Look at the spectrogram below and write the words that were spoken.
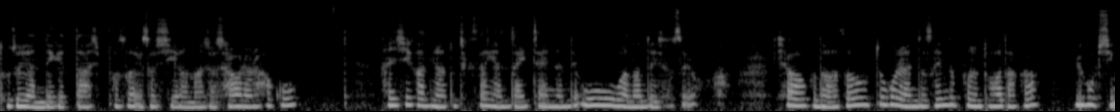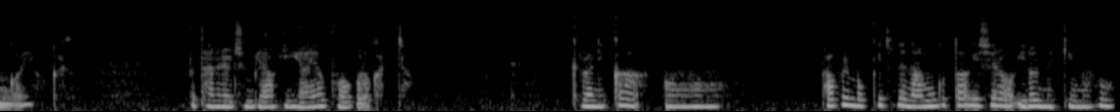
도저히 안 되겠다 싶어서 6시에 일어나서 샤워를 하고 1시간이라도 책상에 앉아 있자 했는데 오, 안 앉아 있었어요. 샤워하고 나와서 쪼그려 앉아서 핸드폰을 또 하다가 7시인 거예요. 그래서 이프타르를 준비하기 위하여 부엌으로 갔죠. 그러니까 어, 밥을 먹기 전엔 아무것도 하기 싫어 이런 느낌으로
